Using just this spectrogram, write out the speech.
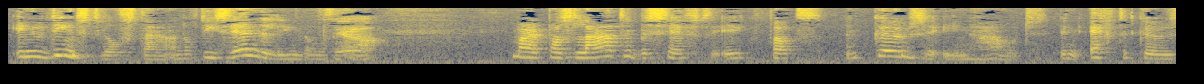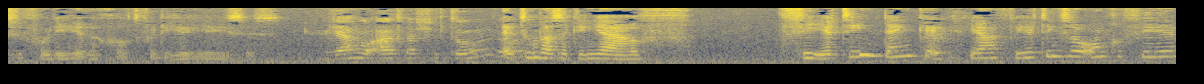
in uw dienst wil staan of die zendeling wil zijn. Ja. Maar pas later besefte ik wat een keuze inhoudt. Een echte keuze voor de Heere God, voor de Heer Jezus. Ja, hoe oud was je toen? En toen was ik een jaar of veertien, denk ik. Ja, veertien zo ongeveer.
